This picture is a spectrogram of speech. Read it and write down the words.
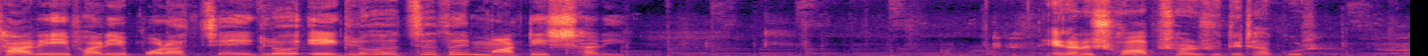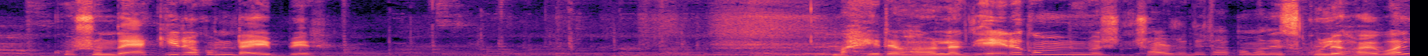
শাড়ি ফাড়ি পরাচ্ছে। এগুলো এগুলো হচ্ছে তো মাটির শাড়ি। এখানে সব সরস্বতী ঠাকুর। খুব সুন্দর, একই রকম টাইপের। বা এটা ভালো লাগছে। এরকম সরস্বতী ঠাকুর আমাদের স্কুলে হয়, বল।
